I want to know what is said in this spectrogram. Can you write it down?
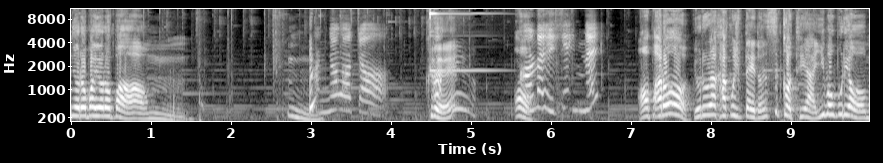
열어봐 열어봐. 음, 음. 안녕하자. 그래? 어, 안에 이게 있네? 어 바로 요루가 갖고 싶다 했던 스커트야 입어보렴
